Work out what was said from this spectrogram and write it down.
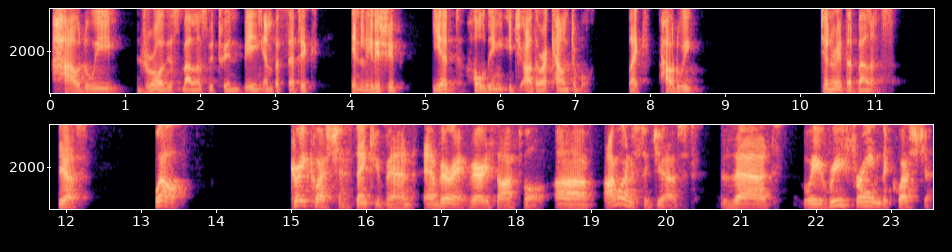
how do we draw this balance between being empathetic in leadership yet holding each other accountable like how do we generate that balance yes well, great question. Thank you, Ben, and very, very thoughtful. Uh, I want to suggest that we reframe the question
